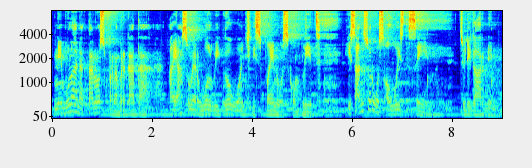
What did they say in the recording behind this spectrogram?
Nebula anak Thanos pernah berkata, I asked where will we go once this plan was complete. His answer was always the same, to the garden.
